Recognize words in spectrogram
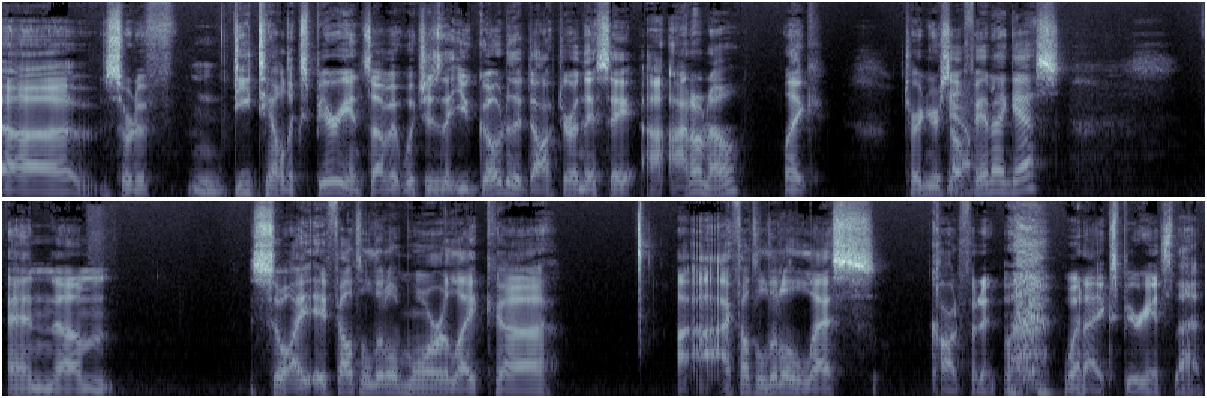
uh, sort of detailed experience of it, which is that you go to the doctor and they say, I, I don't know, like turn yourself yeah. in, I guess. And um, so I, it felt a little more like uh, I, I felt a little less confident when I experienced that.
